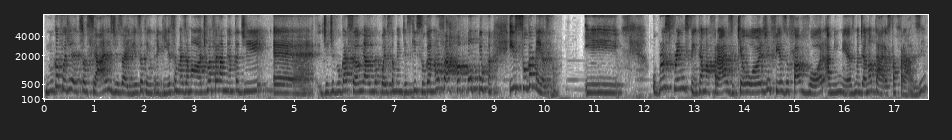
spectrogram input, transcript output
Nunca fui de redes sociais, diz a Isa, tenho preguiça, mas é uma ótima ferramenta de, é, de divulgação. E ela depois também diz que suga a nossa alma. E suga mesmo. E o Bruce Springsteen tem uma frase que eu hoje fiz o favor a mim mesma de anotar esta frase.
